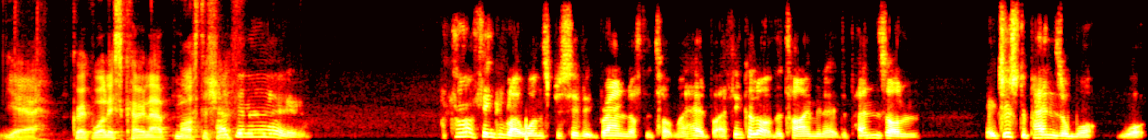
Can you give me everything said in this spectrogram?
Yeah, Gregg Wallace collab, MasterChef. I don't know. I can't think of like one specific brand off the top of my head, but I think a lot of the time, you know, it depends on. It just depends on what what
